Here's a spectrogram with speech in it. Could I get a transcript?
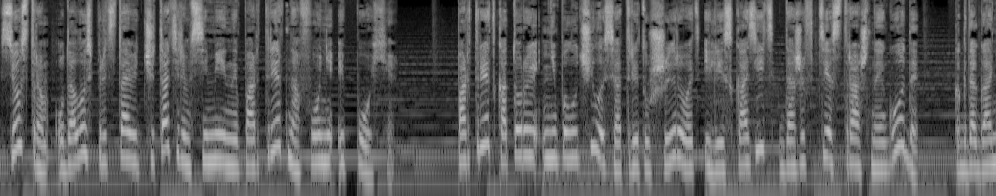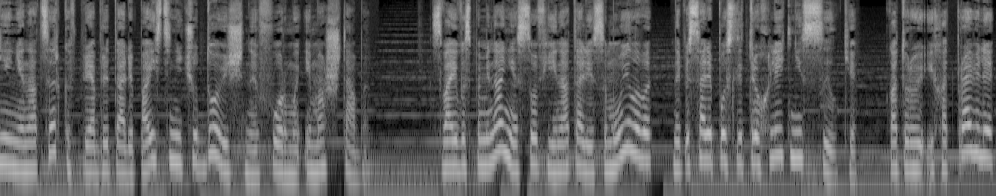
Сестрам удалось представить читателям семейный портрет на фоне эпохи. Портрет, который не получилось отретушировать или исказить даже в те страшные годы, когда гонения на церковь приобретали поистине чудовищные формы и масштабы. Свои воспоминания Софья и Наталья Самуиловы написали после трехлетней ссылки, в которую их отправили,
